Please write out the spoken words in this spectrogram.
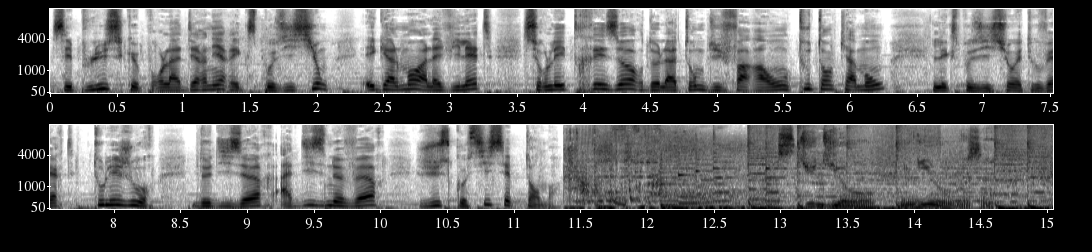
C'est plus que pour la dernière exposition, également à la Villette, sur les trésors de la tombe du pharaon tout en Camon. L'exposition est ouverte tous les jours de 10h à 19h jusqu'au 6 septembre. Studio News.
